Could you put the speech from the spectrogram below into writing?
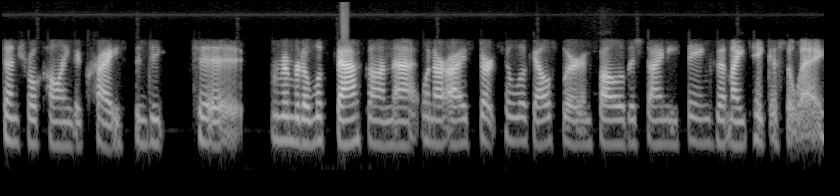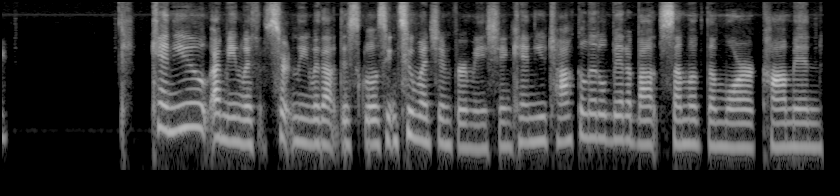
central calling to Christ and to, to remember to look back on that when our eyes start to look elsewhere and follow the shiny things that might take us away. Can you, I mean, with certainly without disclosing too much information, can you talk a little bit about some of the more common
